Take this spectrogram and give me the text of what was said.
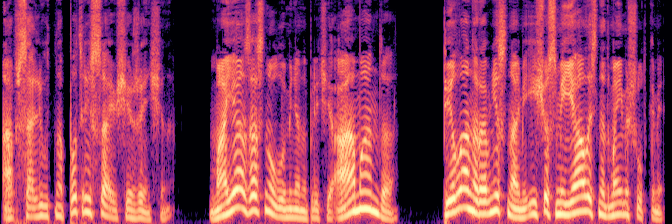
Абсолютно потрясающая женщина. Моя заснула у меня на плече, а Аманда пила наравне с нами и еще смеялась над моими шутками.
